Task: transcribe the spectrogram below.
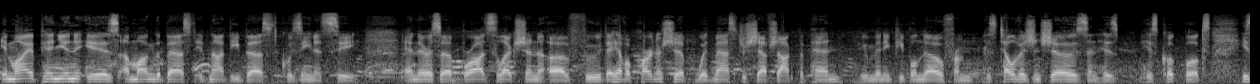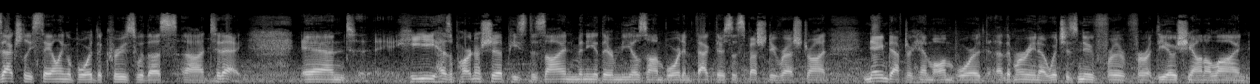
in my opinion, is among the best, if not the best, cuisine at sea. And there's a broad selection of food. They have a partnership with Master Chef Jacques Pepin, who many people know from his television shows and his his cookbooks. He's actually sailing aboard the cruise with us uh, today, and he has a partnership. He's designed many of their meals on board. In fact, there's a specialty restaurant named after him on board uh, the Marina, which is new for, for the Oceania line.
